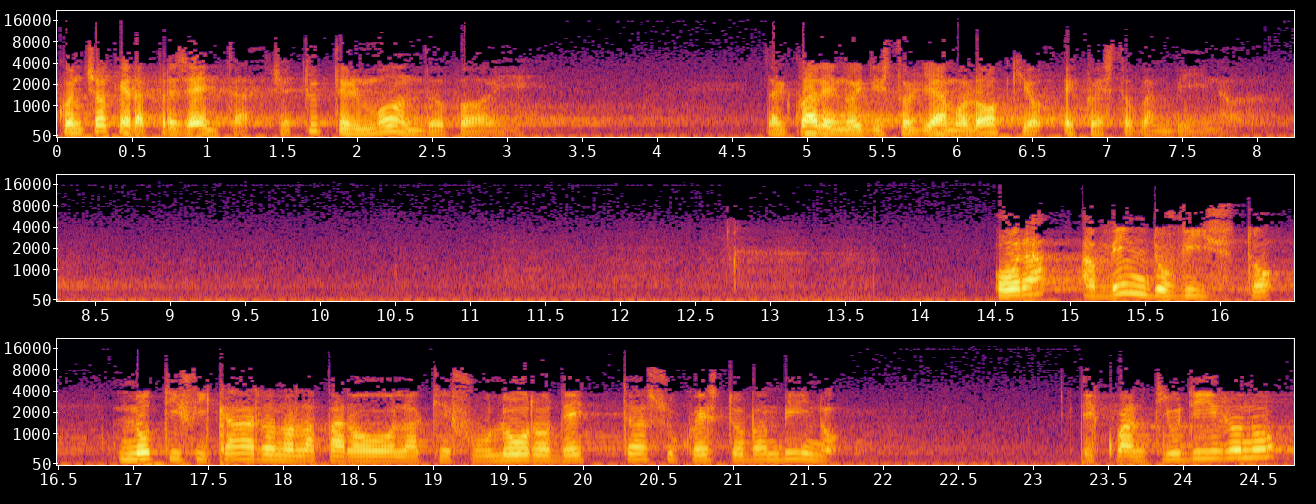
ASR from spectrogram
con ciò che rappresenta, cioè tutto il mondo poi, dal quale noi distogliamo l'occhio è questo bambino. Ora, avendo visto, notificarono la parola che fu loro detta su questo bambino e quanti udirono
